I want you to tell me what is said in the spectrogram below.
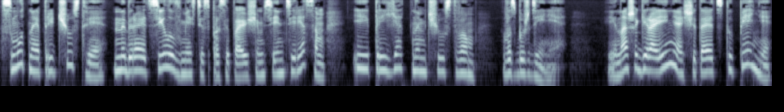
Смутное предчувствие набирает силу вместе с просыпающимся интересом — и приятным чувством возбуждения. И наша героиня считает ступени,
